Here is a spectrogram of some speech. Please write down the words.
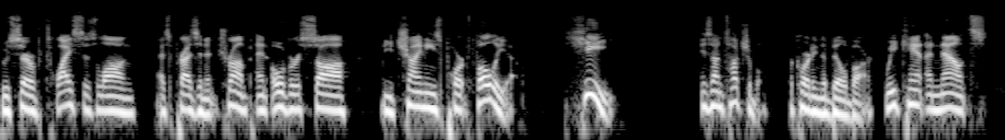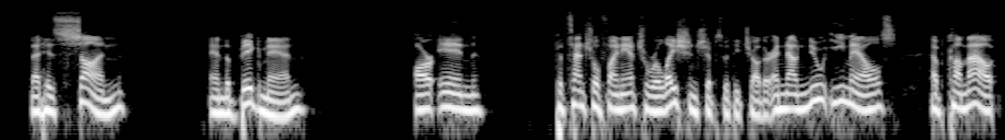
who served twice as long as President Trump and oversaw the Chinese portfolio. He is untouchable, according to Bill Barr. We can't announce that his son and the big man are in potential financial relationships with each other. And now new emails have come out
